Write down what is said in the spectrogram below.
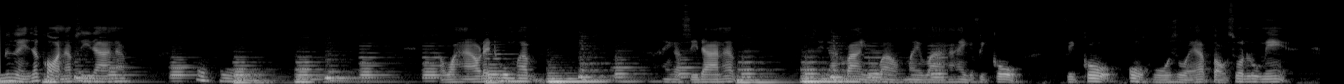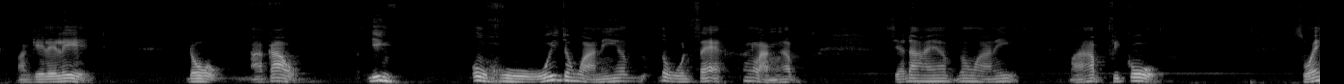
เหนื่อยซะก่อนครับซีดานครับโอ้โหคาวาฮาวได้ทุ่มครับ กับซีดานครับซีดานบ้างอยู่เปล่าไม่ว่างให้กับฟิโก้ฟิโก้โอ้โหสวยครับตอกส่วนลูกนี้มาเกเลเล่โดอาเก้ายิง โอ้โหจังหวะนี้ครับโดนแซะข้างหลังครับ เสียดายครับจังหวะนี้ มาครับฟิโก้ สวย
